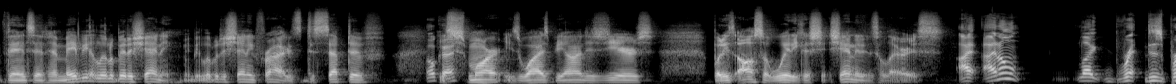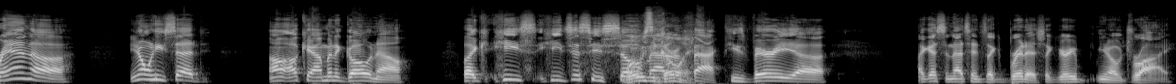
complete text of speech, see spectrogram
Vince in him, maybe a little bit of Shanny, maybe a little bit of Shanny Frye. He's deceptive. Okay. He's smart. He's wise beyond his years, but he's also witty because Sh- Shannon is hilarious. I, I don't like Bra- does Bran uh you know when he said oh okay I'm gonna go now like he's he just he's so was he matter of fact he's very uh I guess in that sense like British like very you know dry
